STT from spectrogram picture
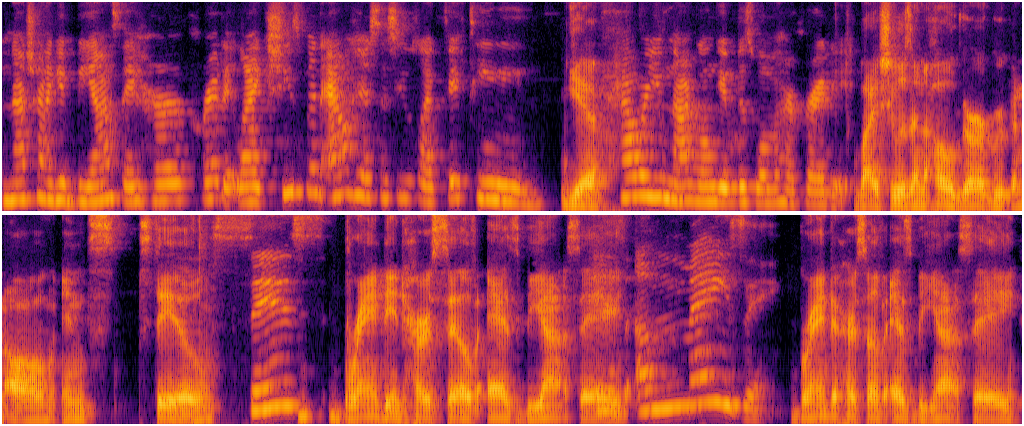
not trying to give Beyonce her credit. Like she's been out here since she was like 15. Yeah. How are you not gonna give this woman her credit? Like, she was in the whole girl group and all, and still Sis branded herself as Beyonce. is amazing. branded herself as Beyonce,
